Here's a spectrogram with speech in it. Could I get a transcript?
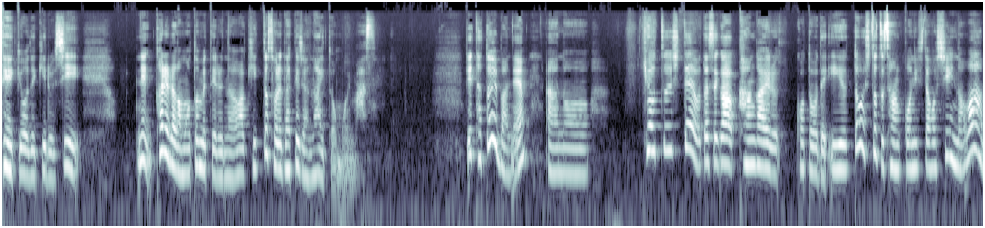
提供できるし、ね、彼らが求めてるのはきっとそれだけじゃないと思います。で例えばねあの共通して私が考えることで言うと一つ参考にしてほしいのは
